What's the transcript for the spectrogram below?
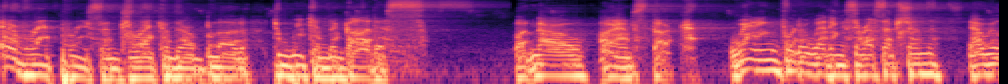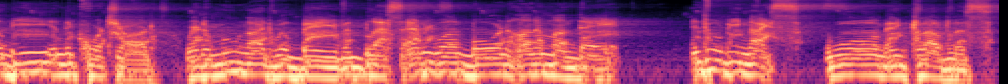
every priest and drank of their blood to weaken the goddess. But now I am stuck, waiting for the wedding's reception that will be in the courtyard, where the moonlight will bathe and bless everyone born on a Monday. It will be nice, warm, and cloudless.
